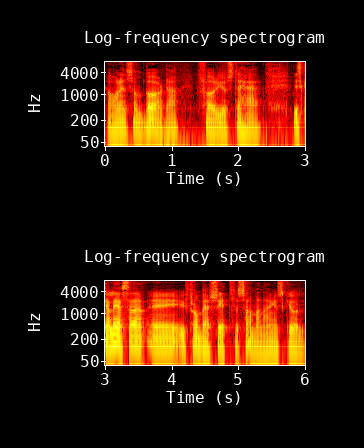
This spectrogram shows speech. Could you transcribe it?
Jag har en som börda för just det här. Vi ska läsa eh, från vers 1 för sammanhangets skull.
